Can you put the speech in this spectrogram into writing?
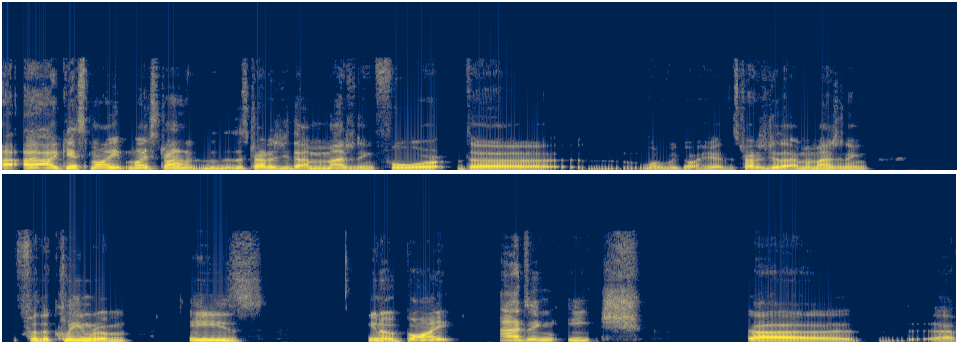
I, I guess my my strategy, the strategy that I'm imagining for the what have we got here? The strategy that I'm imagining for the clean room is, you know, by adding each uh, uh,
